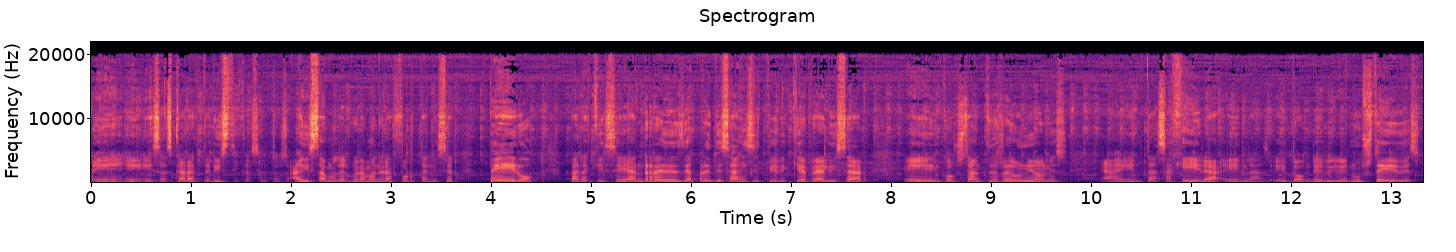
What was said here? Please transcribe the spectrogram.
eh, eh, esas características. Entonces ahí estamos de alguna manera a fortalecer. Pero para que sean redes de aprendizaje se tiene que realizar en constantes reuniones en Tasajera, en las, donde viven ustedes,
